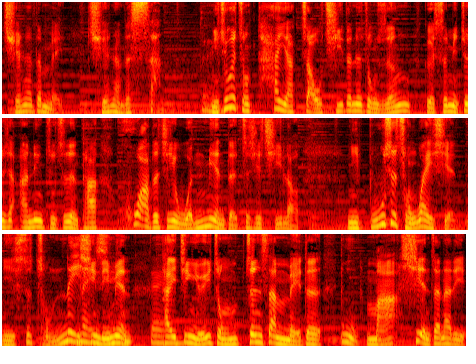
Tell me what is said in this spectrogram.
全然的美，全然的善。你就会从泰雅早期的那种人格生命，就像安宁主持人他画的这些纹面的这些祈老，你不是从外显，你是从内心里面，他已经有一种真善美的布麻线在那里，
